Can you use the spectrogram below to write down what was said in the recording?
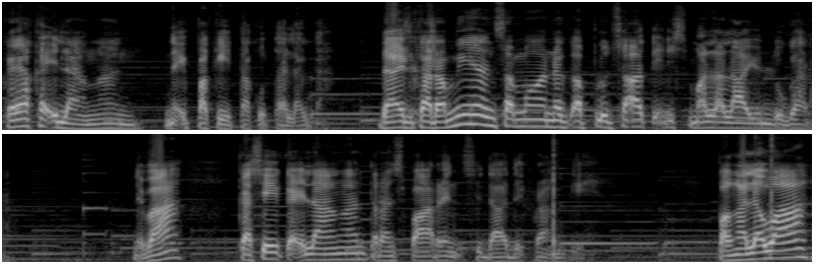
Kaya kailangan na ipakita ko talaga. Dahil karamihan sa mga nag-upload sa atin is malalayong lugar. Di ba? Kasi kailangan transparent si Daddy Frankie. Pangalawa,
